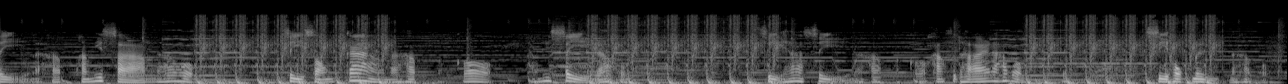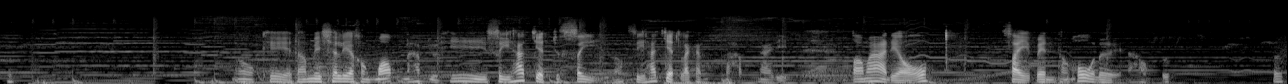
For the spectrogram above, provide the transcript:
สี่นะครับครั้งที่สามนะครับผมสี่สองเก้านะครับ ก็ครั้งที่สี่นะครับผม สี่ห้าสี่นะครับ ก็ครั้งสุดท้ายนะครับผมสี่หกหนึ่งนะครับผม โอเคดาเมจเฉลี่ยของม็อบนะครับ อยู่ที่ 457.4เนาะ457 แล้วกันนะครับ ง่ายดี ต่อมาเดี๋ยวใส่เป็นทั้งคู่เลยนะครับปึ๊บปึ๊บ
